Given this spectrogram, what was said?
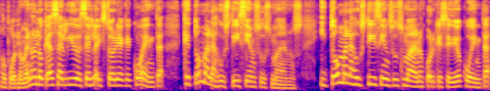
o por lo menos lo que ha salido, esa es la historia que cuenta, que toma la justicia en sus manos. Y toma la justicia en sus manos porque se dio cuenta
